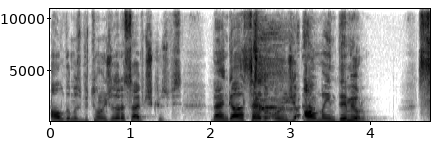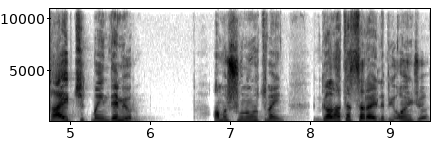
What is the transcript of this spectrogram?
aldığımız bütün oyunculara sahip çıkıyoruz biz. Ben Galatasaray'dan oyuncu almayın demiyorum. Sahip çıkmayın demiyorum. Ama şunu unutmayın. Galatasaraylı bir oyuncu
